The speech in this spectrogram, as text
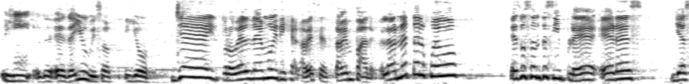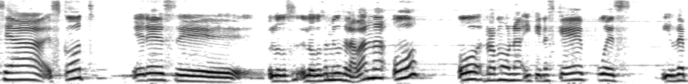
y es de Ubisoft. Y yo, yay, probé el demo y dije, a la bestia, está bien padre. La neta, el juego es bastante simple. ¿eh? Eres ya sea Scott, eres eh, los, dos, los dos amigos de la banda o, o Ramona y tienes que, pues, ir de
